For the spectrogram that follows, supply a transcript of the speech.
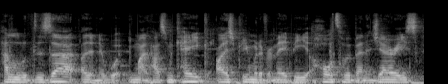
had a little dessert, I don't know what, you might have had some cake, ice cream, whatever it may be, a whole tub of Ben & Jerry's,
